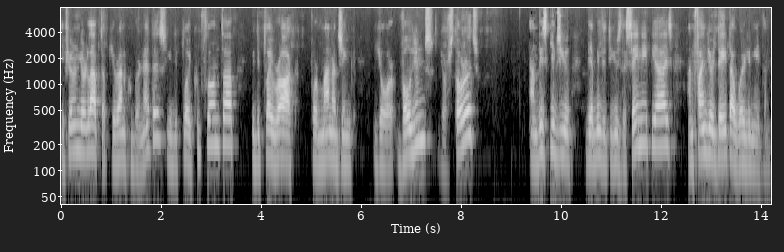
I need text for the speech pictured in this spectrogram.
if you're on your laptop, you run Kubernetes, you deploy Kubeflow on top, you deploy Rok for managing your volumes, your storage, and this gives you the ability to use the same APIs and find your data where you need them.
